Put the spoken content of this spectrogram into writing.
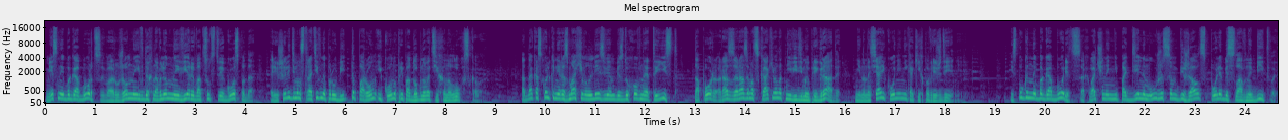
Местные богоборцы, вооруженные и вдохновленные верой в отсутствие Господа, решили демонстративно порубить топором икону преподобного Тихона Лухского. Однако сколько не размахивал лезвием бездуховный атеист, топор раз за разом отскакивал от невидимой преграды, не нанося иконе никаких повреждений. Испуганный богоборец, охваченный неподдельным ужасом, бежал с поля бесславной битвы.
